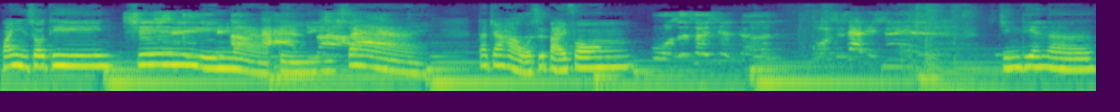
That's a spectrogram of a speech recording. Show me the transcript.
欢迎收听心灵马比赛。大家好，我是白峰。我是推荐人，我是蔡女士。今天呢，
